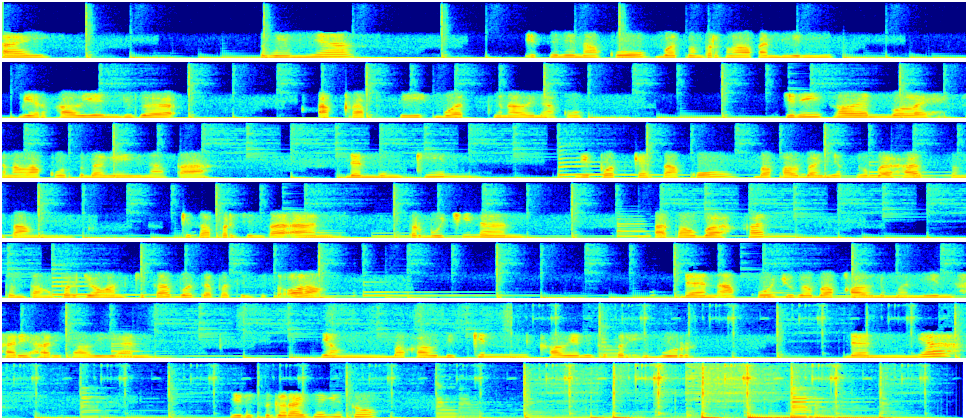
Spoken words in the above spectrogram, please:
Hai, sebelumnya izinin aku buat memperkenalkan diri, biar kalian juga akrab sih buat kenalin aku. Jadi kalian boleh kenal aku sebagai Nata, dan mungkin di podcast aku bakal banyak ngebahas tentang kisah percintaan, perbucinan, atau bahkan tentang perjuangan kita buat dapetin seseorang. Dan aku juga bakal nemenin hari-hari kalian yang bakal bikin kalian itu terhibur dan ya jadi seger aja gitu.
